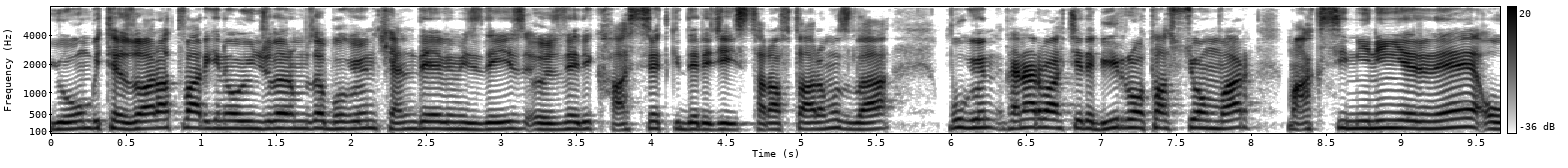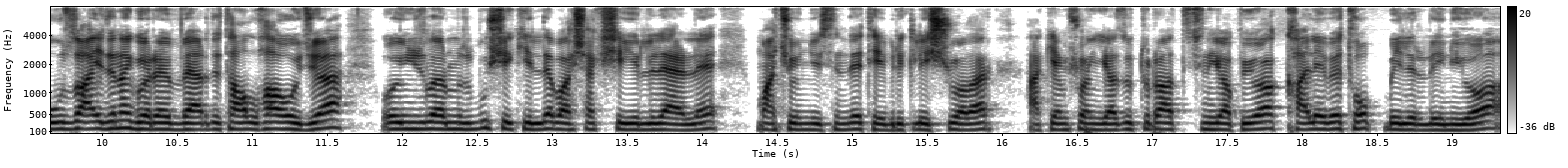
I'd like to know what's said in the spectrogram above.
Yoğun bir tezahürat var yine oyuncularımıza bugün. Kendi evimizdeyiz. Özledik. Hasret gidereceğiz taraftarımızla. Bugün Fenerbahçe'de bir rotasyon var. Maksimi'nin yerine Oğuz Aydın'a görev verdi Talha Hoca. Oyuncularımız bu şekilde Başakşehirlilerle maç öncesinde tebrikleşiyorlar. Hakem şu an yazı turu atışını yapıyor. Kale ve top belirleniyor.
